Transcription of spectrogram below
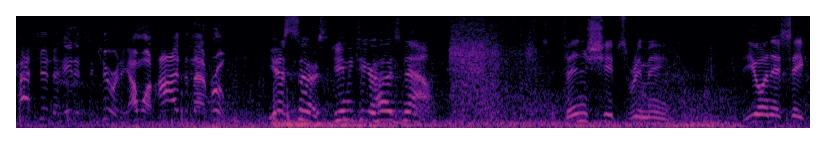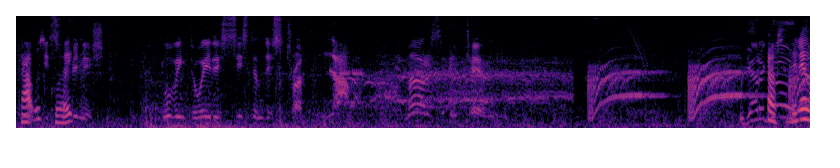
patch into Ada security. I want eyes in that room. Yes, sir. Steaming to your HUDs now. Ten ships remain. The UNSA That fleet is quick. finished. Moving to Aegis system destruct now. Mars Eternal. We gotta Trust me, don't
